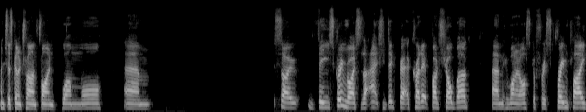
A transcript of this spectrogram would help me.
I'm just going to try and find one more. Um, so the screenwriter that actually did get a credit, Bud Schulberg, um, he won an Oscar for his screenplay.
